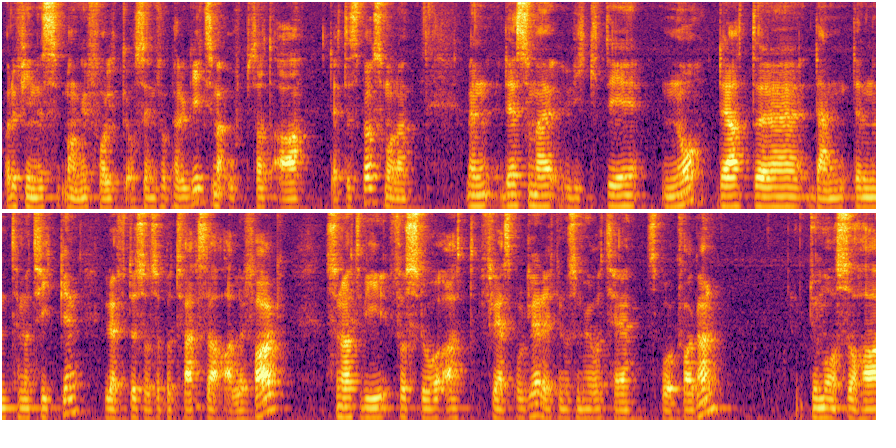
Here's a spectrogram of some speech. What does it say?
Og det finnes mange folk også innenfor pedagogikk som er opptatt av dette spørsmålet. Men det som er viktig nå, det er at eh, den, den tematikken løftes også på tvers av alle fag. Sånn at vi forstår at flerspråklighet er ikke noe som hører til språkfagene. Du må også ha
